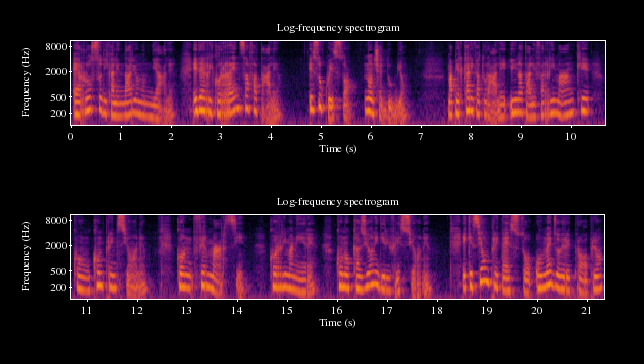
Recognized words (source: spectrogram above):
È rosso di calendario mondiale. Ed è ricorrenza fatale. E su questo non c'è dubbio. Ma per caricaturale il Natale fa rima anche con comprensione, con fermarsi, con rimanere, con occasioni di riflessione. E che sia un pretesto o un mezzo vero e proprio,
